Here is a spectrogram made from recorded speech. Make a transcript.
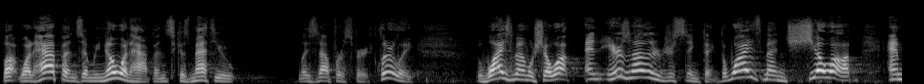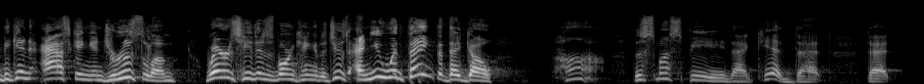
But what happens, and we know what happens because Matthew lays it out for us very clearly. The wise men will show up. And here's another interesting thing the wise men show up and begin asking in Jerusalem, Where is he that is born king of the Jews? And you would think that they'd go, Huh, this must be that kid that, that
